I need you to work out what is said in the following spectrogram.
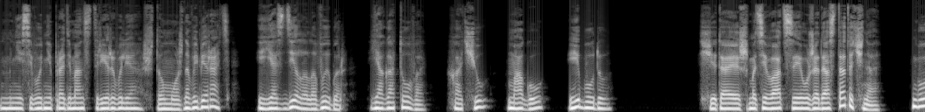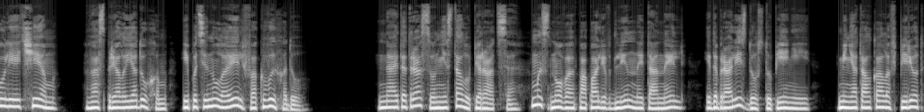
Мне сегодня продемонстрировали, что можно выбирать, и я сделала выбор — я готова. Хочу, могу и буду. Считаешь, мотивации уже достаточно? Более чем. Воспряла я духом и потянула эльфа к выходу. На этот раз он не стал упираться. Мы снова попали в длинный тоннель и добрались до ступеней. Меня толкало вперед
